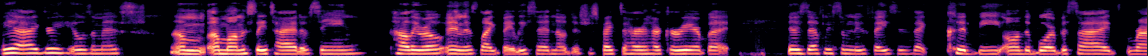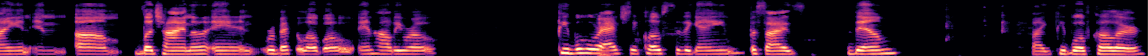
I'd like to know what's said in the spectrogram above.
Yeah, I agree. It was a mess. Um, I'm honestly tired of seeing Holly Rowe, and it's like Bailey said, no disrespect to her and her career, but there's definitely some new faces that could be on the board besides Ryan and um LaChina and Rebecca Lobo and Holly Rowe. People who are yeah. actually close to the game besides them like people of color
